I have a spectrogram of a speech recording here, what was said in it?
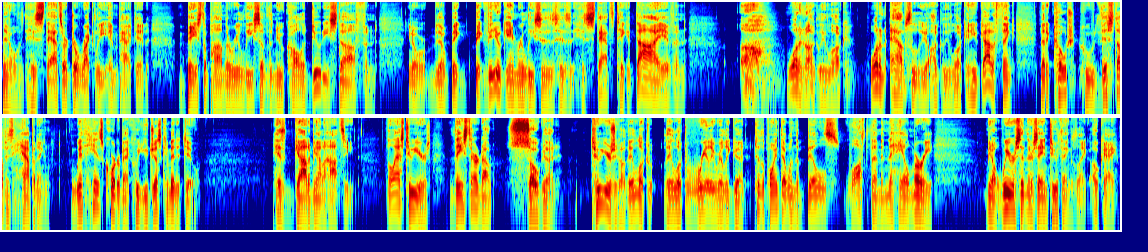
you know his stats are directly impacted based upon the release of the new Call of Duty stuff and you know, you know big big video game releases his his stats take a dive and oh what an ugly look. What an absolutely ugly look. And you got to think that a coach who this stuff is happening with his quarterback who you just committed to has got to be on a hot seat. The last 2 years they started out so good two years ago they looked they looked really really good to the point that when the Bills lost them in the Hail Murray, you know we were sitting there saying two things like okay,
